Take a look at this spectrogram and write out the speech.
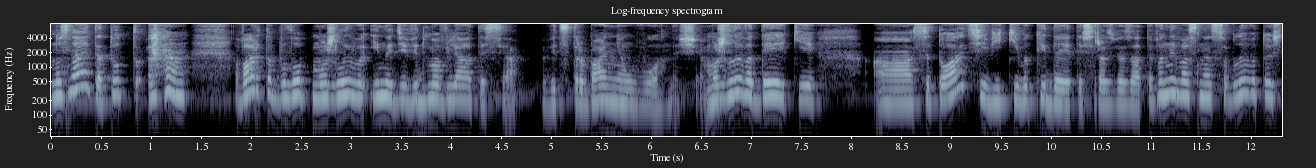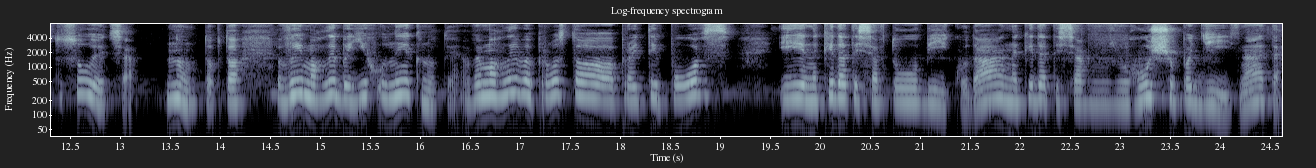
Ну, знаєте, тут варто було б, можливо, іноді відмовлятися від стрибання у вогнище. Можливо, деякі а, ситуації, в які ви кидаєтесь розв'язати, вони вас не особливо то й стосуються. Ну, тобто, ви могли би їх уникнути, ви могли би просто пройти повз і не кидатися в ту бійку, да? не кидатися в гущу подій. знаєте.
